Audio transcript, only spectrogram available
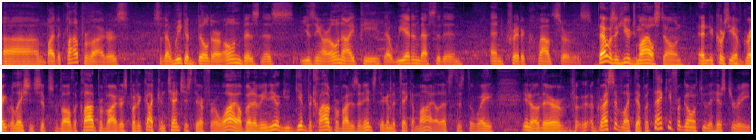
um, by the cloud providers so that we could build our own business using our own IP that we had invested in and create a cloud service. That was a huge milestone, and of course you have great relationships with all the cloud providers, but it got contentious there for a while, but I mean, you, you give the cloud providers an inch, they're going to take a mile. That's just the way, you know, they're aggressive like that, but thank you for going through the history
